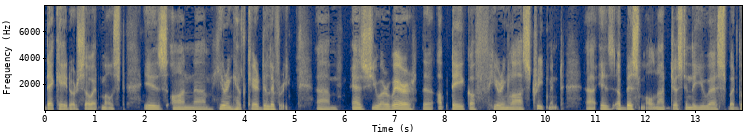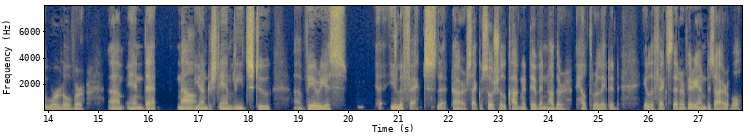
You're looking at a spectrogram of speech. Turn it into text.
decade or so at most, is on um, hearing healthcare delivery. Um, as you are aware, the uptake of hearing loss treatment uh, is abysmal, not just in the US, but the world over. Um, and that now we understand leads to uh, various uh, ill effects that are psychosocial, cognitive, and other health related ill effects that are very undesirable.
